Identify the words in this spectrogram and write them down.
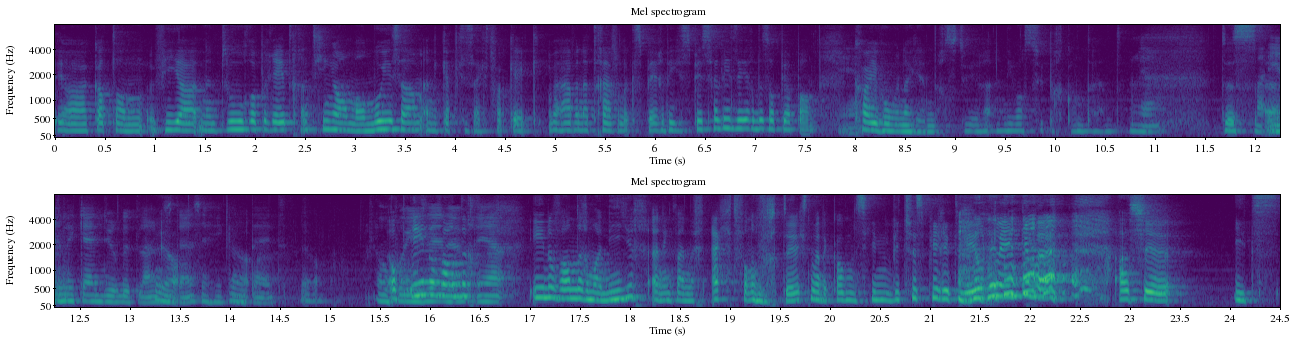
ja, ik had dan via een tour operator en het ging allemaal moeizaam en ik heb gezegd van kijk, we hebben een travel expert die gespecialiseerd is op Japan. Ja. Ik ga je gewoon een agenda sturen en die was super content. Ja. Dus, Maar ehm, eerlijkheid duurt het langst, ja. hè, zeg ik altijd. Ook Op een of jezelf, ander- Ja. een of andere manier, en ik ben er echt van overtuigd, maar dat kan misschien een beetje spiritueel klinken, maar als je iets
